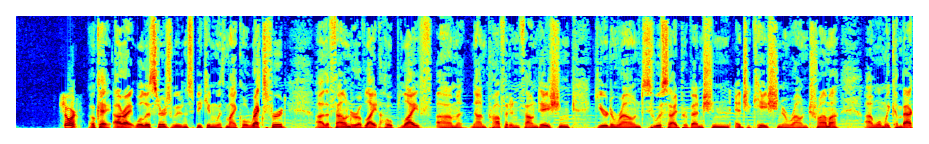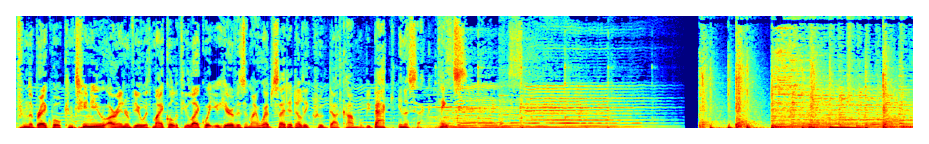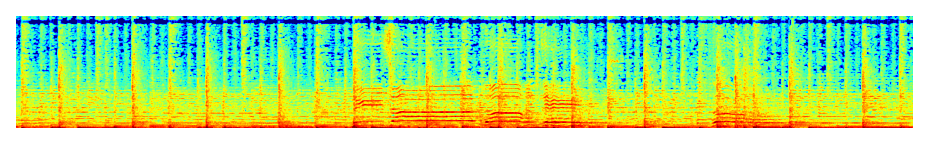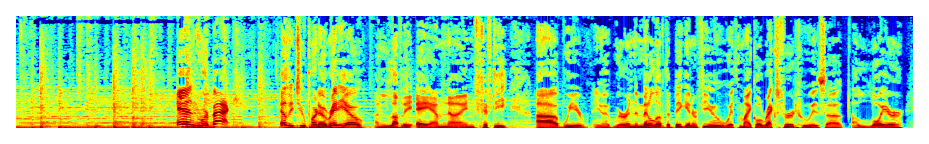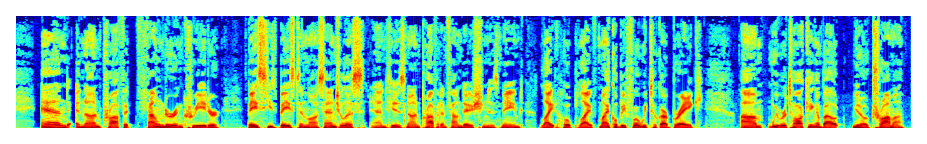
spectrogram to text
Sure. Okay. All right. Well, listeners, we've been speaking with Michael Rexford, uh, the founder of Light Hope Life, um, nonprofit and foundation geared around suicide prevention, education around trauma. Uh, when we come back from the break, we'll continue our interview with Michael. If you like what you hear, visit my website at elliekrug.com. We'll be back in a sec. Thanks. And we're back. Ellie 2.0 Radio on lovely AM 950. Uh, we're we're in the middle of the big interview with Michael Rexford, who is a, a lawyer and a nonprofit founder and creator. Base, he's based in Los Angeles, and his nonprofit and foundation is named Light Hope Life. Michael, before we took our break, um, we were talking about you know trauma.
